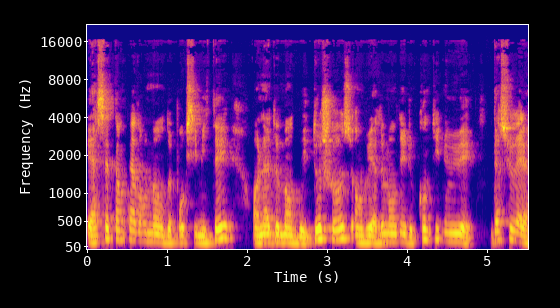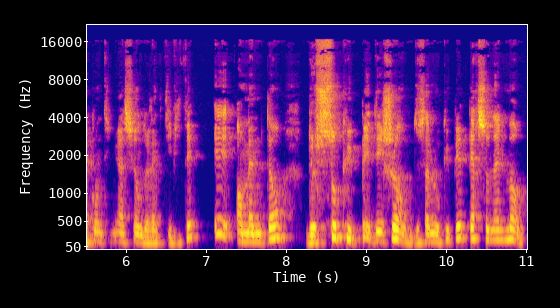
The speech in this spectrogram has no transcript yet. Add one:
Et à cet encadrement de proximité, on a demandé deux choses. On lui a demandé de continuer, d'assurer la continuation de l'activité et en même temps de s'occuper des gens, de s'en occuper personnellement,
